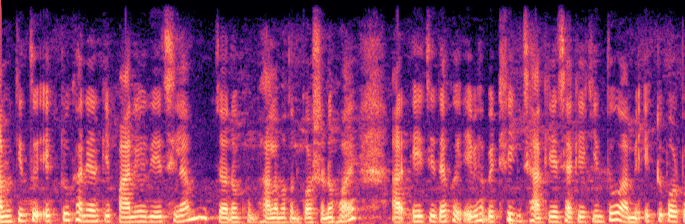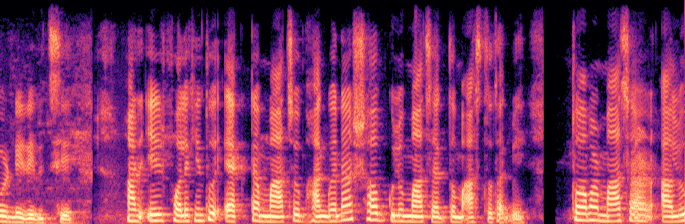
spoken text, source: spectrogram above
আমি কিন্তু একটুখানি আর কি পানিও দিয়েছিলাম, যেন খুব ভালো মতন কষানো হয়। আর এই যে দেখো, এইভাবে ঠিক ঝাঁকিয়ে ঝাঁকিয়ে কিন্তু আমি একটু পরপর নেড়ে দিচ্ছি। আর এর ফলে কিন্তু একটা মাছও ভাঙবে না, সবগুলো মাছ একদম আস্ত থাকবে। তো আমার মাছ আর আলু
